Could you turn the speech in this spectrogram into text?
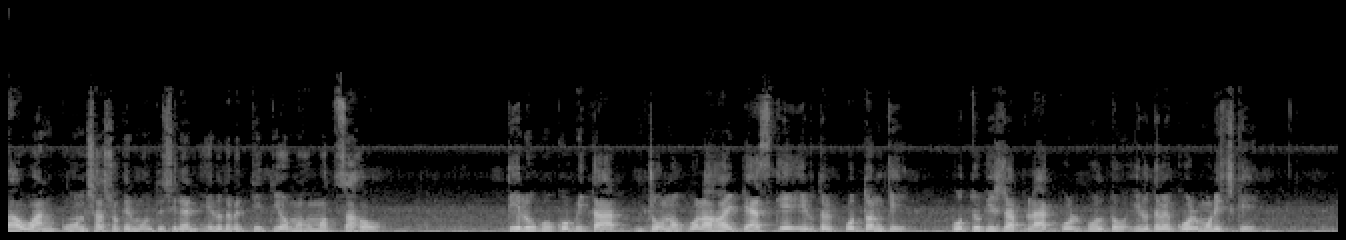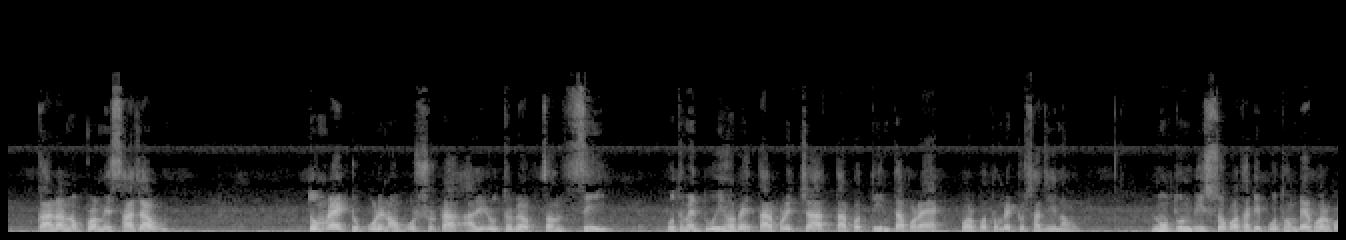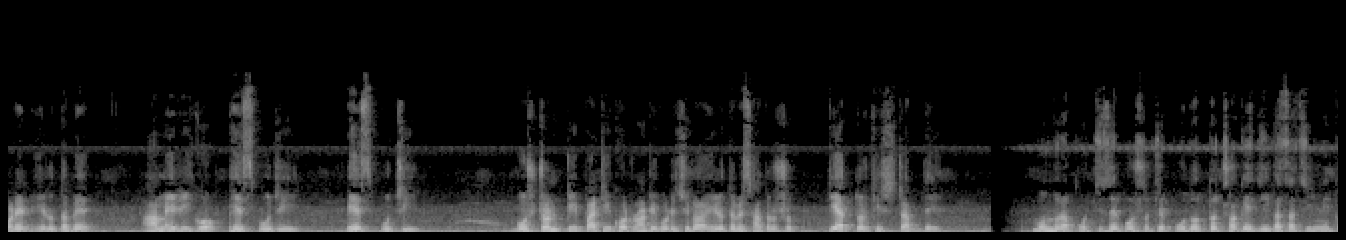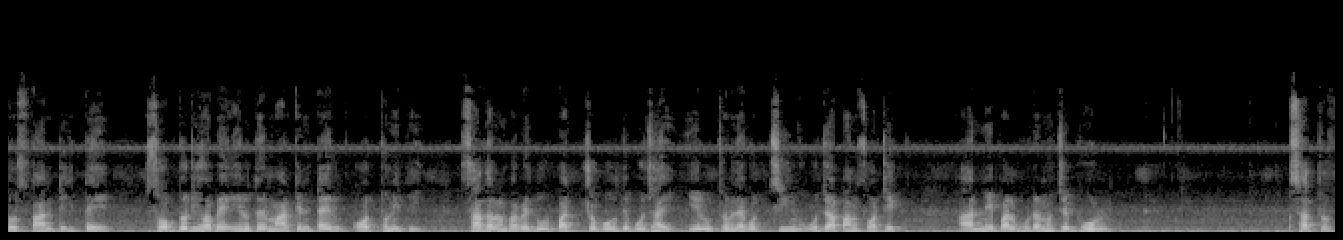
গাওয়ান কোন শাসকের মন্ত্রী ছিলেন? এর হবে তৃতীয় মোহাম্মদ শাহ। তেলুগু কবিতার জনক বলা হয় ড্যাশকে এর উত্তরে পদ্মনকে পর্তুগিজরা ব্ল্যাক গোল্ড বলতো এর উত্তরে গোলমরিচকে কালানুক্রমে সাজাও। তোমরা একটু পড়ে নাও প্রশ্নটা, আর এর উত্তর হবে অপশান সি প্রথমে দুই হবে, তারপরে চার, তারপর তিন, তারপর এক। পরপর তোমরা একটু সাজিয়ে নাও। নতুন বিশ্ব কথাটি প্রথম ব্যবহার করেন, এর উত্তর হবে Amerigo Vespucci. Vespucci Boston tea party ঘটনাটি ঘটেছিল এর উত্তর হবে সতেরোশো তিয়াত্তর খ্রিস্টাব্দে। বন্ধুরা, পঁচিশের প্রশ্ন হচ্ছে, প্রদত্ত ছকে জিজ্ঞাসা চিহ্নিত স্থানটিতে শব্দটি হবে এর উত্তরে মার্কেন্টাইল অর্থনীতি। সাধারণভাবে দূরপ্রাচ্য বলতে বোঝায়। এর উত্তরে দেখো, চীন ও জাপান সঠিক, আর নেপাল, ভুটান হচ্ছে ভুল।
